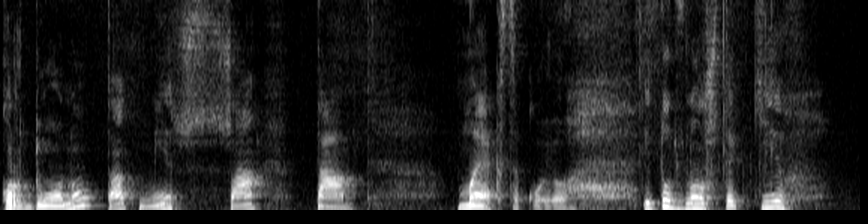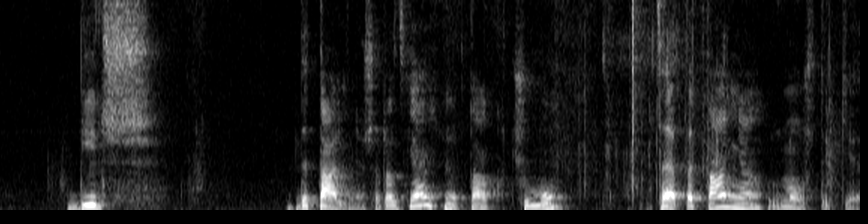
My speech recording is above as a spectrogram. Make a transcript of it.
кордону так, між США та Мексикою. І тут знову ж таки більш детальніше роз'яснюю, так, чому це питання знову ж таки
